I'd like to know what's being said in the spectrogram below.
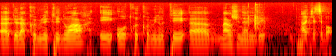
euh, de la communauté noire et autres communautés euh, marginalisées. Ok, c'est bon.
